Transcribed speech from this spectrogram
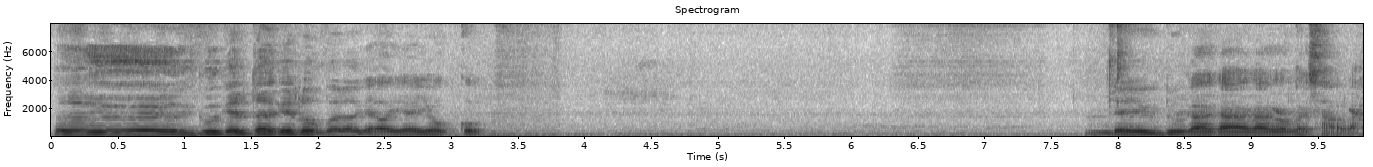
Eh, uh, gue kentangin lomba lagi. Oh ya Yoko. Dari Durarara kalau nggak salah.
